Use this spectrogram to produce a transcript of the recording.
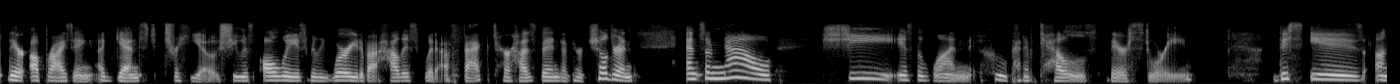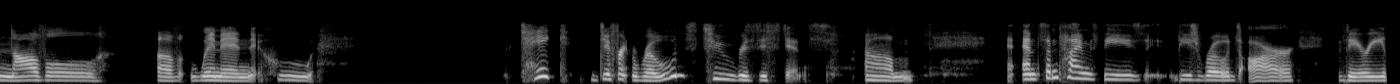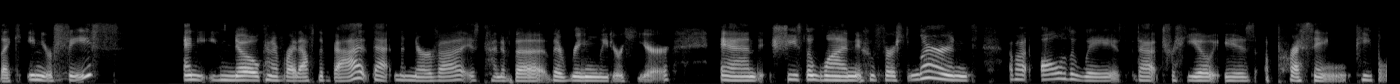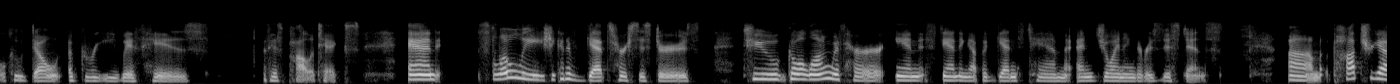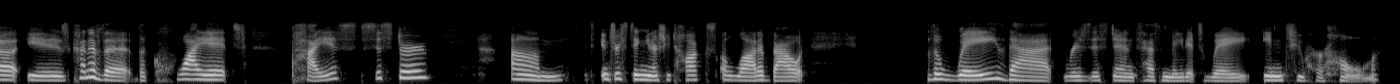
their uprising against Trujillo. She was always really worried about how this would affect her husband and her children, and so now she is the one who kind of tells their story. This is a novel of women who take different roads to resistance. Um, and sometimes these these roads are very like in your face and you know kind of right off the bat that Minerva is kind of the the ringleader here and she's the one who first learns about all of the ways that Trujillo is oppressing people who don't agree with his with his politics and slowly she kind of gets her sisters to go along with her in standing up against him and joining the resistance um, Patria is kind of the the quiet pious sister. Um, it's interesting, you know, she talks a lot about the way that resistance has made its way into her home.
